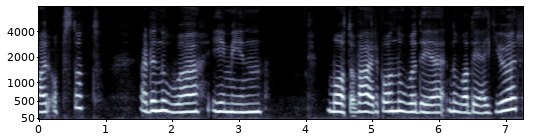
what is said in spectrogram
har oppstått. Er det noe i min måte å være på, noe, det, noe, av det jeg gjør,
